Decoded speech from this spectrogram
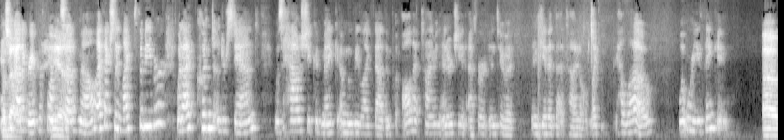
And she got a great performance Yeah. out of Mel. I've actually liked The Beaver. What I couldn't understand was how she could make a movie like that, then put all that time and energy and effort into it and give it that title. Like, hello, what were you thinking? Uh,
